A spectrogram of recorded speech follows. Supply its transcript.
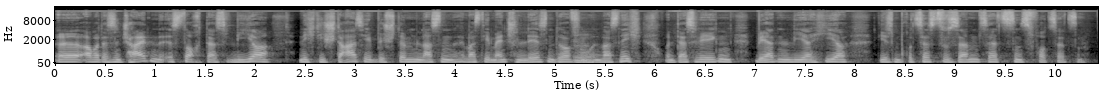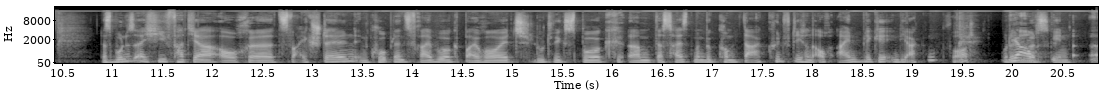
Aber das Entscheidende ist doch, dass wir nicht die Stasi bestimmen lassen, was die Menschen lesen dürfen mhm. und was nicht. Und deswegen werden wir hier diesen Prozess Zusammensetzens fortsetzen. Das Bundesarchiv hat ja auch äh, Zweigstellen in Koblenz, Freiburg, Bayreuth, Ludwigsburg. Ähm, das heißt, man bekommt da künftig dann auch Einblicke in die Akten vor Ort? Oder ja, wie wird es gehen? Äh,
